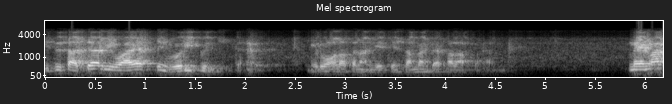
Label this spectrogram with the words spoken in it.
itu saja riwayat sing horibun ini rumah tenang ya sampai tidak salah paham memang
